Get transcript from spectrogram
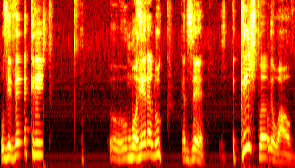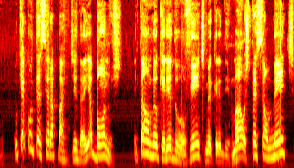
o viver é Cristo, o, o morrer é lucro. Quer dizer, Cristo é o meu alvo. O que acontecer a partir daí é bônus. Então, meu querido ouvinte, meu querido irmão, especialmente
